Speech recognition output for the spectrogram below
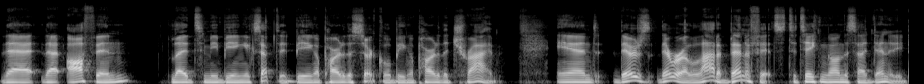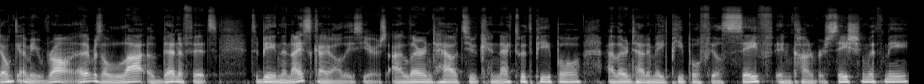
that that often led to me being accepted, being a part of the circle, being a part of the tribe. And there's there were a lot of benefits to taking on this identity. Don't get me wrong. There was a lot of benefits to being the nice guy all these years. I learned how to connect with people. I learned how to make people feel safe in conversation with me.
